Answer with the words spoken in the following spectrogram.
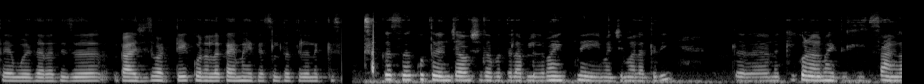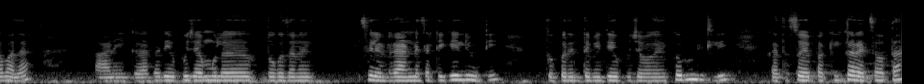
त्यामुळे जरा तिचं काळजीच वाटते. कोणाला काय माहिती असेल तर तिला नक्कीच कसं कुत्र्यांच्या औषधाबद्दल आपल्याला माहीत नाही म्हणजे मला तरी. तर नक्की कोणाला माहिती असेल सांगा मला. आणि आता देवपूजा मुलं दोघंजणं सिलेंडर आणण्यासाठी गेली होती. तोपर्यंत मी देवपूजा वगैरे करून घेतली. का आता स्वयंपाकही करायचा होता.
